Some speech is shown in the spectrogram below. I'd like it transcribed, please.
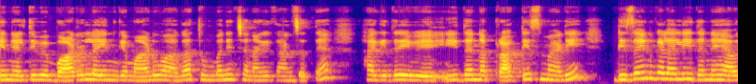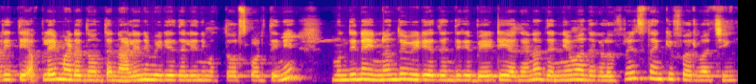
ಏನು ಹೇಳ್ತೀವಿ ಬಾರ್ಡರ್ ಲೈನ್ಗೆ ಮಾಡುವಾಗ ತುಂಬಾ ಚೆನ್ನಾಗಿ ಕಾಣಿಸುತ್ತೆ. ಹಾಗಿದ್ದರೆ ಇದನ್ನು ಪ್ರಾಕ್ಟೀಸ್ ಮಾಡಿ ಡಿಸೈನ್ಗಳಲ್ಲಿ ಇದನ್ನು ಯಾವ ರೀತಿ ಅಪ್ಲೈ ಮಾಡೋದು ಅಂತ ನಾಳಿನ ವೀಡಿಯೋದಲ್ಲಿ ನಿಮಗೆ ತೋರಿಸ್ಕೊಡ್ತೀನಿ. ಮುಂದಿನ ಇನ್ನೊಂದು ವೀಡಿಯೋದೊಂದಿಗೆ ಭೇಟಿಯಾಗೋಣ. ಧನ್ಯವಾದಗಳು friends thank you for watching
